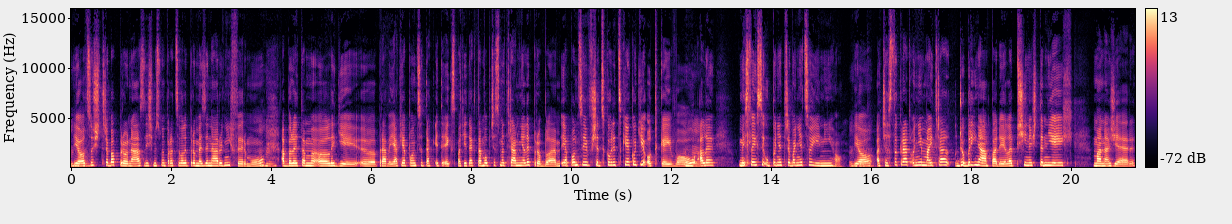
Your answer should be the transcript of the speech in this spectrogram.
Mm-hmm. Jo, což třeba pro nás, když my jsme pracovali pro mezinárodní firmu mm-hmm. a byli tam uh, lidi, uh, právě jak Japonci, tak i ty expati, tak tam občas jsme třeba měli problém. Japonci všecko vždycky jako ti odkejvou, mm-hmm. ale myslej si úplně třeba něco jiného, mm-hmm. jo, a častokrát oni mají třeba dobrý nápady, lepší než ten jejich manažer,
